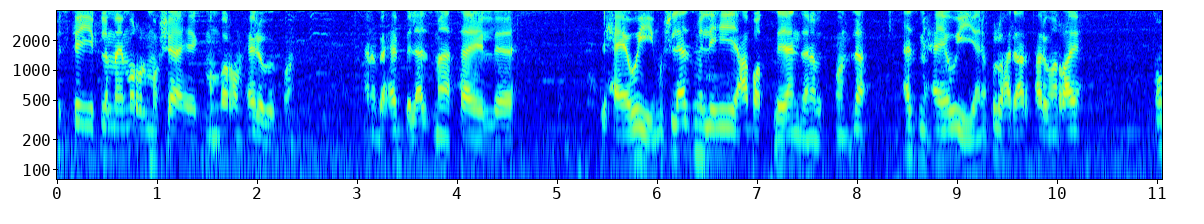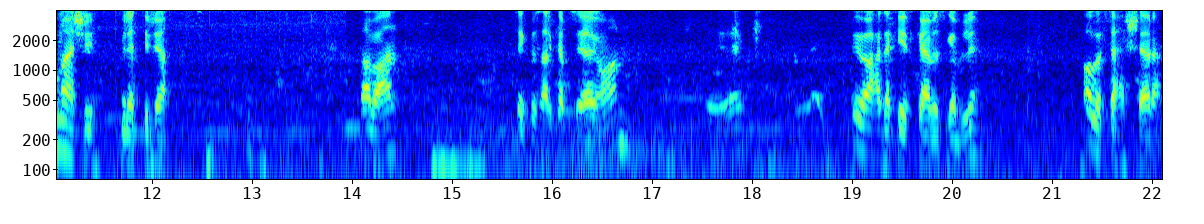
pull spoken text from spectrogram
بتكيف لما يمر المشاة هيك منظرهم حلو بيكون. أنا بحب الأزمات هاي الحيوية. مش الأزمة اللي هي عبط عندنا بتكون لا أزمة حيوية. يعني كل واحد عارف حاله وين رايح. وماشي بالاتجاه. طبعا تكبس على الكبسة هاي هون. في واحد أكيد كابس قبلي أو بيفتح الشارع.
